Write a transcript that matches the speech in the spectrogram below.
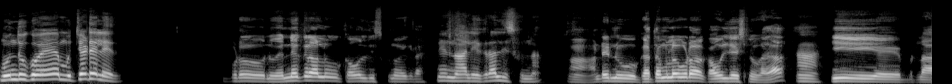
ముందుకు పోయే ముచ్చటే లేదు. ఇప్పుడు నువ్వు ఎన్ని ఎకరాలు కౌలు తీసుకున్నావు ఇక్కడ? నేను నాలుగు ఎకరాలు తీసుకున్నా. అంటే నువ్వు గతంలో కూడా కౌలు చేసినావు కదా? ఆ. ఈ ఇట్లా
